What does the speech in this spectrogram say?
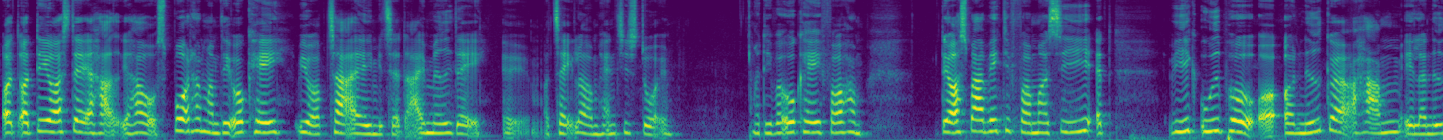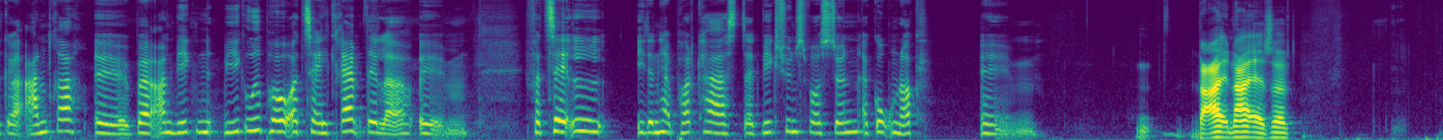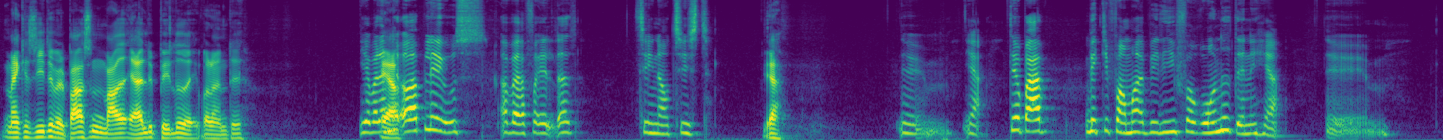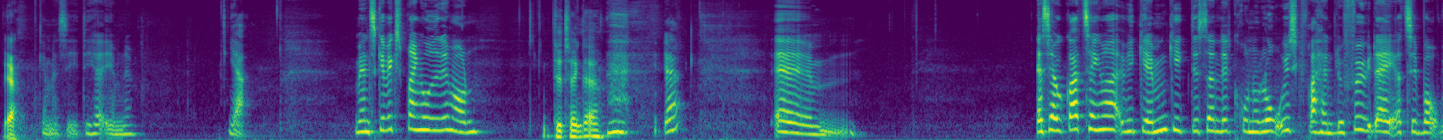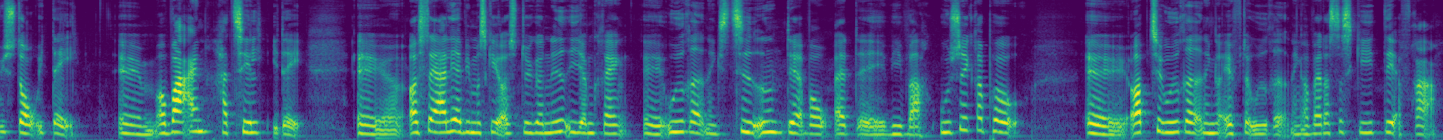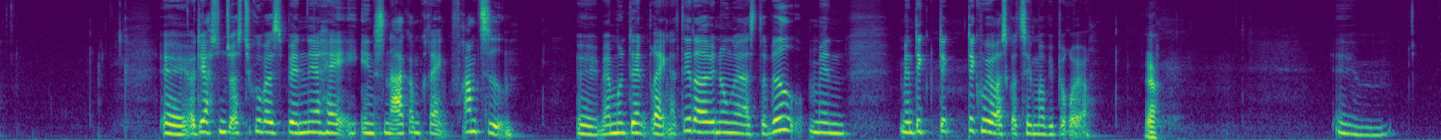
og, og det er også der, jeg har, jeg har jo spurgt ham, om det er okay, vi optager at invitere dig med i dag, øh, og taler om hans historie. Og det var okay for ham. Det er også bare vigtigt for mig at sige, at vi er ikke ude på at, at nedgøre ham eller nedgøre andre øh, børn. Vi er, ikke, vi er ikke ude på at tale grimt eller øh, fortælle i den her podcast, at vi ikke synes, at vores søn er god nok. Øh. Nej, nej, altså man kan sige, det er vel bare sådan et meget ærligt billede af, hvordan det Ja, hvordan ja. det opleves at være forældre til en autist. Ja. Øh, ja, det er jo bare vigtigt for mig, at vi lige får rundet denne her, øh, ja. kan man sige, det her emne. Ja. Men skal vi ikke springe ud i det, Morten? Det tænker jeg. ja. Øhm, altså, jeg kunne godt tænke mig, at vi gennemgik det sådan lidt kronologisk fra han blev født af og til hvor vi står i dag. Øhm, og vejen til i dag. Øh, og særligt, at vi måske også dykker ned i omkring øh, udredningstiden, der hvor at øh, vi var usikre på, øh, op til udredning og efter udredning, og hvad der så skete derfra. Øh, og det, jeg synes også, det kunne være spændende at have en snak omkring fremtiden. Øh, hvad må den bringer? Det er der jo nogle af os, der ved, men, men det, det, det kunne jeg også godt tænke mig, at vi berører. Ja. Øhm,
